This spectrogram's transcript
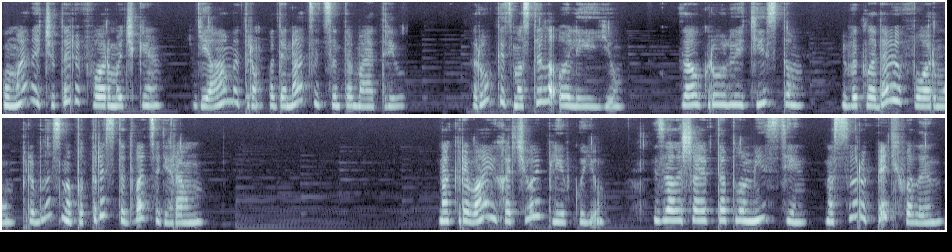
У мене 4 формочки діаметром 11 см. Руки змастила олією. Заокруглюю тісто і викладаю форму приблизно по 320 грам. Накриваю харчовою плівкою і залишаю в теплому місці на 45 хвилин.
